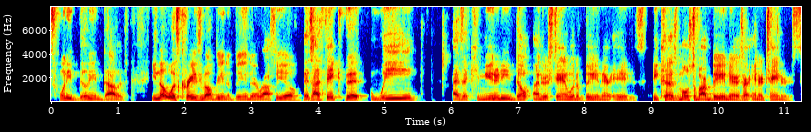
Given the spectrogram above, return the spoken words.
20 billion dollars. You know what's crazy about being a billionaire, Raphael? Is I think that we as a community don't understand what a billionaire is because most of our billionaires are entertainers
